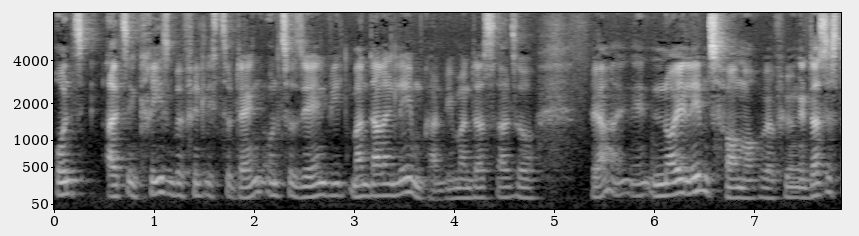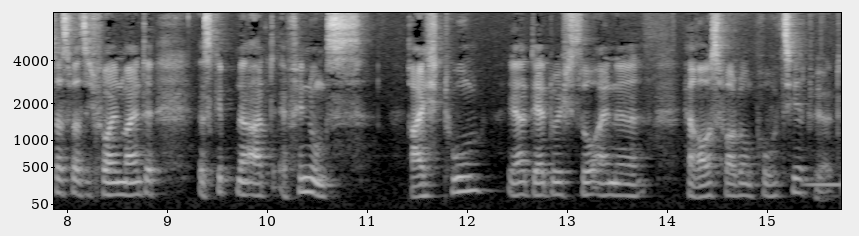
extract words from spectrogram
uns als in Krisen befindlich zu denken und zu sehen, wie man darin leben kann, wie man das also ja, in neue Lebensformen auch überführen. Das ist das, was ich vorhin meinte. Es gibt eine Art Erfindungsreichtum, ja, der durch so eine Herausforderung provoziert wird.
